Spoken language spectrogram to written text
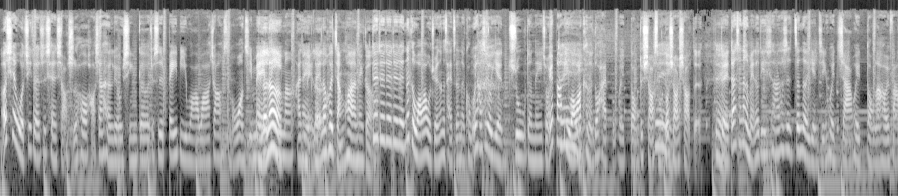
而且我记得之前小时候好像很流行一个，就是 baby 娃娃叫什么忘记美乐吗？还是美乐？会讲话的那个？对对对对对，那个娃娃我觉得那个才真的恐怖，因为它是有眼珠的那一种。因为芭比娃娃可能都还不会动，就小什么都小小的。对，对但是那个美乐蒂它它是真的眼睛会眨会动，然后还会发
